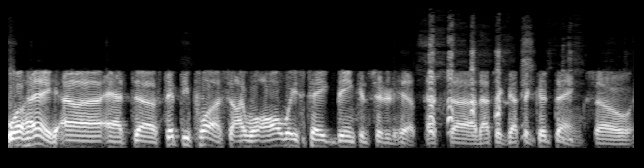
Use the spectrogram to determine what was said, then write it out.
well, hey, uh, at uh, 50 plus, I will always take being considered hip. That's uh, that's a that's a good thing. So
